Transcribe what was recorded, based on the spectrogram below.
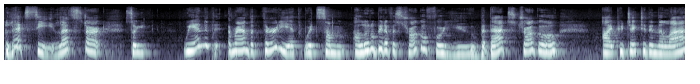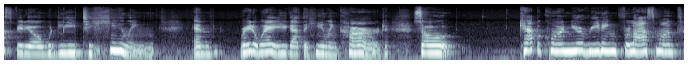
let's see. Let's start. So we ended around the 30th with some a little bit of a struggle for you, but that struggle I predicted in the last video would lead to healing. And right away you got the healing card. So Capricorn, your reading for last month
